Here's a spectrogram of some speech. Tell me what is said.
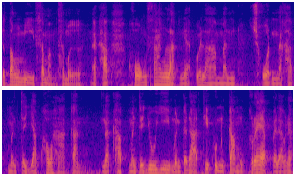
จะต้องมีสม่ำเสมอนะครับ โครงสร้างหลักเนี่ยเวลามันชนนะครับ มันจะยับเข้าหากัน นะครับ มันจะยุ่ยี่เหมือนกระดาษที่คุณกำแกรบไปแล้วเนี่ย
